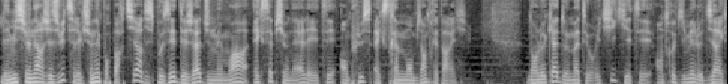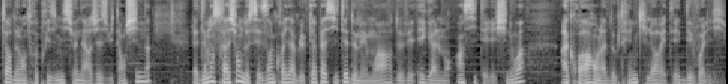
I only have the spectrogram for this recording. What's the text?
Les missionnaires jésuites sélectionnés pour partir disposaient déjà d'une mémoire exceptionnelle et étaient en plus extrêmement bien préparés. Dans le cas de Matteo Ricci, qui était entre guillemets le directeur de l'entreprise missionnaire jésuite en Chine, la démonstration de ses incroyables capacités de mémoire devait également inciter les Chinois à croire en la doctrine qui leur était dévoilée.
